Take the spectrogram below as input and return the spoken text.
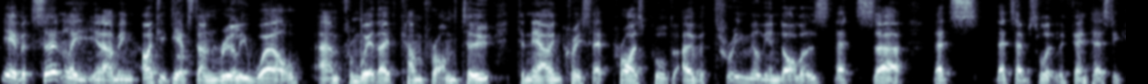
yeah, but certainly, you know, I mean, ITTF's done really well um, from where they've come from to to now increase that prize pool to over three million dollars. That's uh, that's that's absolutely fantastic.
